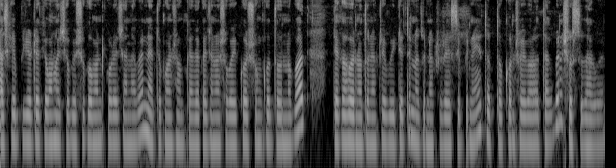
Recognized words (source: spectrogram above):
আজকের ভিডিওটা কেমন হয়েছে অবশ্যই কমেন্ট করে জানাবেন। এতক্ষণ সংখ্যা দেখার জন্য সবাইকে অসংখ্য ধন্যবাদ। দেখা হয় নতুন একটা ভিডিওতে, নতুন একটা রেসিপি নিয়ে। ততক্ষণ সবাই ভালো থাকবেন, সুস্থ থাকবেন।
